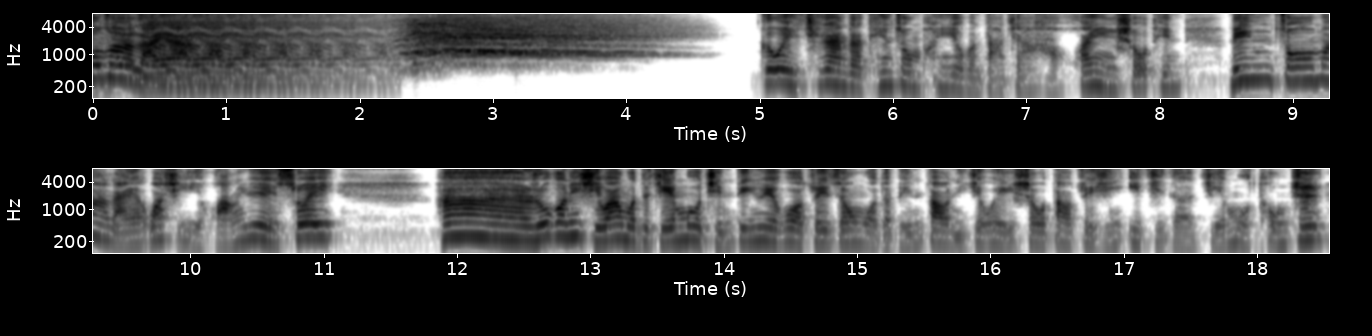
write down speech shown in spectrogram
周嘛来啊！各位亲爱的听众朋友们，大家好，欢迎收听《林周嘛来啊》，我是黄月衰啊。如果你喜欢我的节目，请订阅或追踪我的频道，你就会收到最新一集的节目通知。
